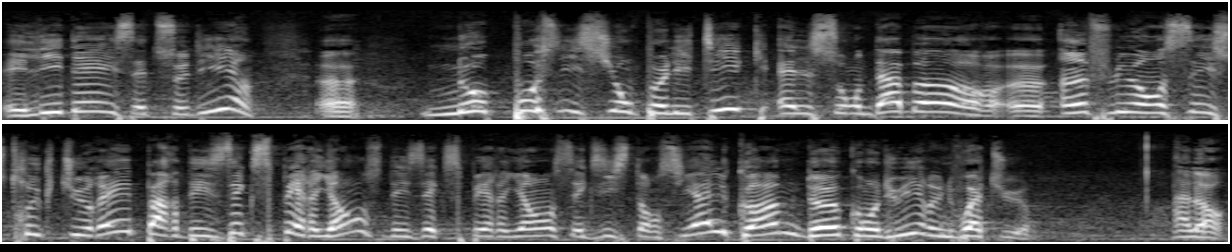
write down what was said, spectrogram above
et l'idée, c'est de se dire, euh, nos positions politiques, elles sont d'abord euh, influencées, structurées par des expériences, des expériences existentielles, comme de conduire une voiture. Alors,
